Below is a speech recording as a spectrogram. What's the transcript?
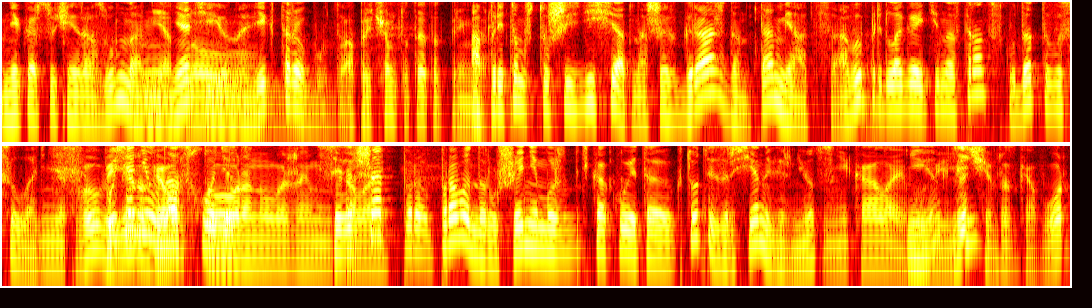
мне кажется, очень разумно Нет, менять ну, ее на Виктора Бута. А при чем тут этот пример? А при том, что 60 наших граждан томятся, а вы предлагаете иностранцев куда-то высылать. Нет, вы Пусть они у нас ходят, сторону, уважаемый совершат Николай. правонарушение, может быть, какое-то. Кто-то из россиян вернется. Николай, вы Нет, увели зачем? разговор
